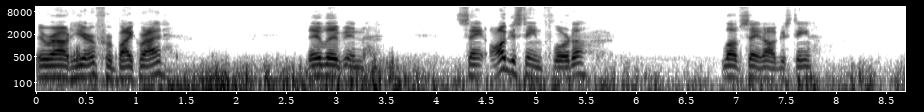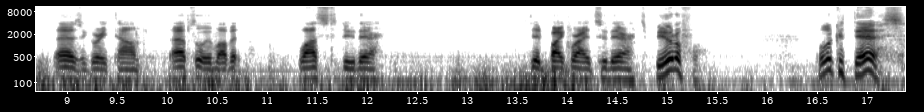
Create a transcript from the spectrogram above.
They were out here for a bike ride. They live in St. Augustine, Florida. Love St. Augustine. That is a great town. Absolutely love it. Lots to do there. Did bike rides through there. It's beautiful. But look at this.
